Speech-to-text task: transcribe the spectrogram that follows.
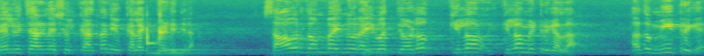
ಮೇಲ್ವಿಚಾರಣೆ ಶುಲ್ಕ ಅಂತ ನೀವು ಕಲೆಕ್ಟ್ ಮಾಡಿದ್ದೀರಾ. ಸಾವಿರದ ಒಂಬೈನೂರ ಐವತ್ತೇಳು ಕಿಲೋ, ಕಿಲೋಮೀಟ್ರಿಗಲ್ಲ. ಅದು ಮೀಟ್ರಿಗೆ.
